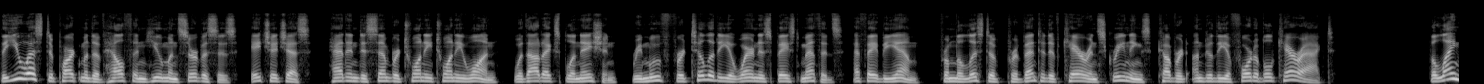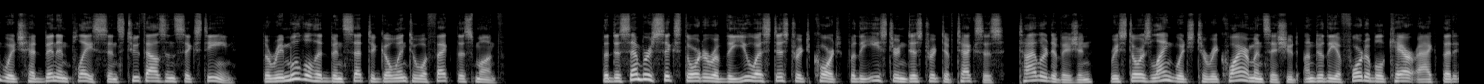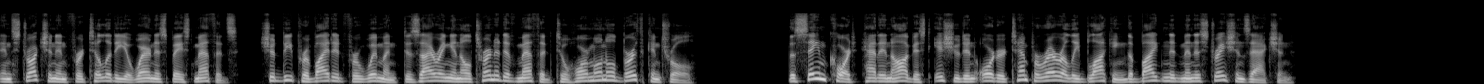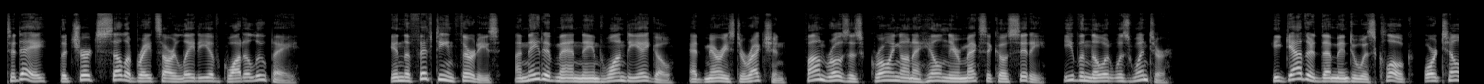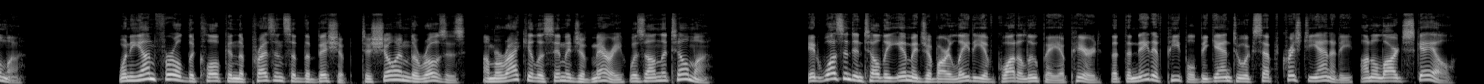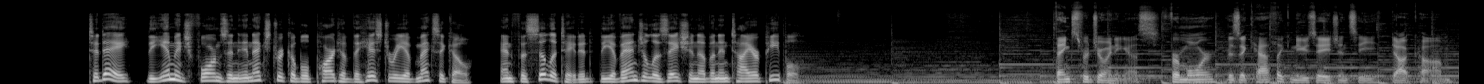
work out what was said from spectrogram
The U.S. Department of Health and Human Services, HHS, had in December 2021, without explanation, removed fertility awareness based methods, FABM, from the list of preventative care and screenings covered under the Affordable Care Act. The language had been in place since 2016, the removal had been set to go into effect this month. The December 6 order of the U.S. District Court for the Eastern District of Texas, Tyler Division, restores language to requirements issued under the Affordable Care Act that instruction in fertility awareness based methods should be provided for women desiring an alternative method to hormonal birth control. The same court had in August issued an order temporarily blocking the Biden administration's action. Today, the church celebrates Our Lady of Guadalupe. In the 1530s, a native man named Juan Diego, at Mary's direction, found roses growing on a hill near Mexico City, even though it was winter. He gathered them into his cloak, or tilma. When he unfurled the cloak in the presence of the bishop to show him the roses, a miraculous image of Mary was on the tilma. It wasn't until the image of Our Lady of Guadalupe appeared that the native people began to accept Christianity on a large scale. Today, the image forms an inextricable part of the history of Mexico and facilitated the evangelization of an entire people. Thanks for joining us. For more, visit CatholicNewsAgency.com.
